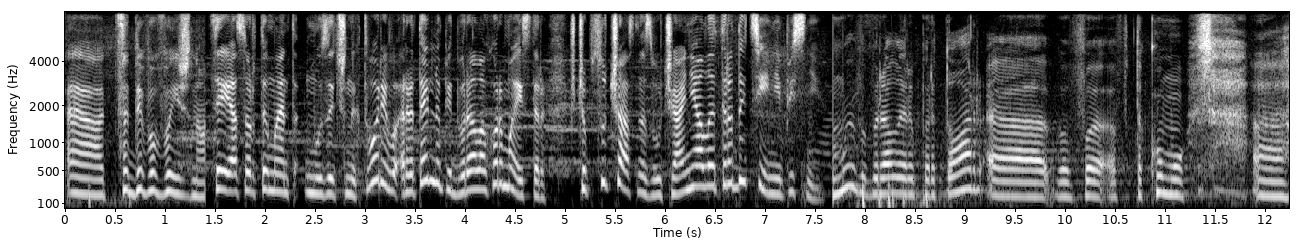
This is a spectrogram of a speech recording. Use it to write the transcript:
Е, це дивовижно. Цей асортимент музичних творів ретельно підбирала хормейстер, щоб сучасне звучання, але традиційні пісні. Ми вибирали репертуар е, в, в такому е,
